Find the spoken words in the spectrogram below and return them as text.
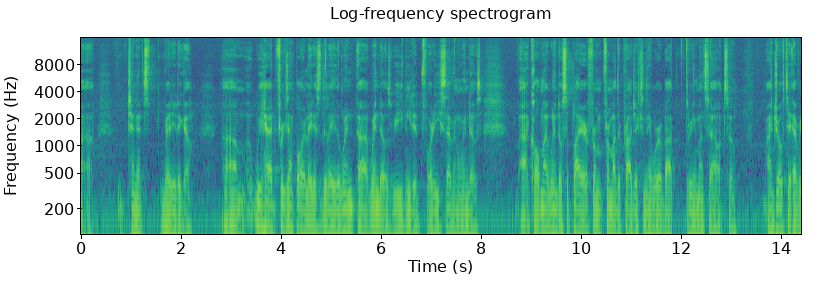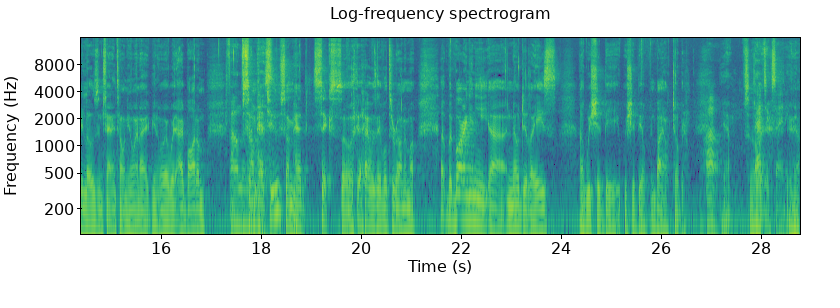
uh, tenants ready to go. Um, we had, for example, our latest delay, the win- uh, windows. We needed 47 windows. I called my window supplier from from other projects, and they were about three months out. So I drove to every Lowe's in San Antonio, and I, you know, I bought them. Found them some had two, some had six, so I was able to round them up. Uh, but barring any uh, no delays, uh, we should be we should be open by October. Wow. Yeah. So that's exciting. Yeah,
